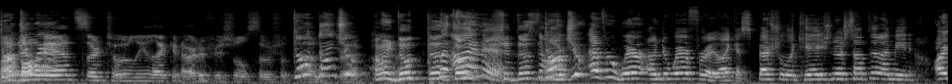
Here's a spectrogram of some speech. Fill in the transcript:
Don't My you ball wear- pants are totally like an artificial social Don't- don't you- I mean, don't does, But don't I'm should, does not Don't you ever wear underwear for like a special occasion or something? I mean, are,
